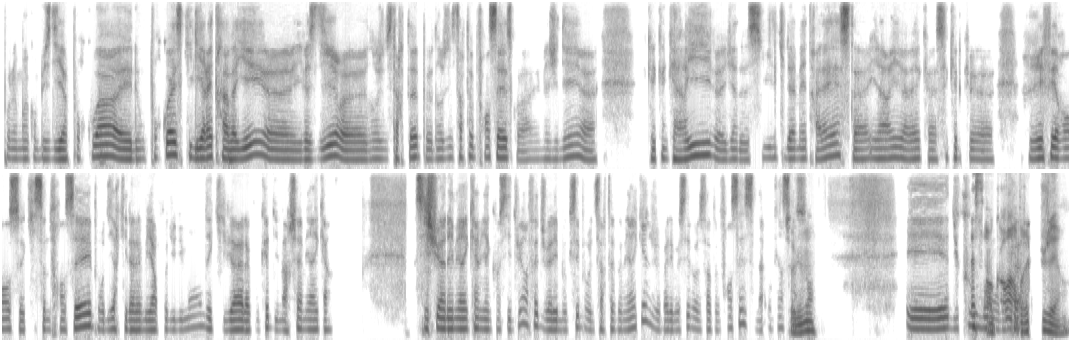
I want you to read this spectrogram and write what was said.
Pour le moins qu'on puisse dire. Pourquoi et donc pourquoi est-ce qu'il irait travailler euh, Il va se dire euh, dans une start-up, dans une start-up française, quoi. Imaginez quelqu'un qui arrive, il vient de 6000 km à l'est, il arrive avec ces quelques références qui sonnent français pour dire qu'il a le meilleur produit du monde et qu'il va à la conquête du marché américain. Si je suis un Américain bien constitué, en fait, je vais aller boxer pour une startup américaine, je ne vais pas aller bosser pour une startup française, ça n'a aucun sens. Absolument. Et du coup, c'est encore un vrai sujet. Hein.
